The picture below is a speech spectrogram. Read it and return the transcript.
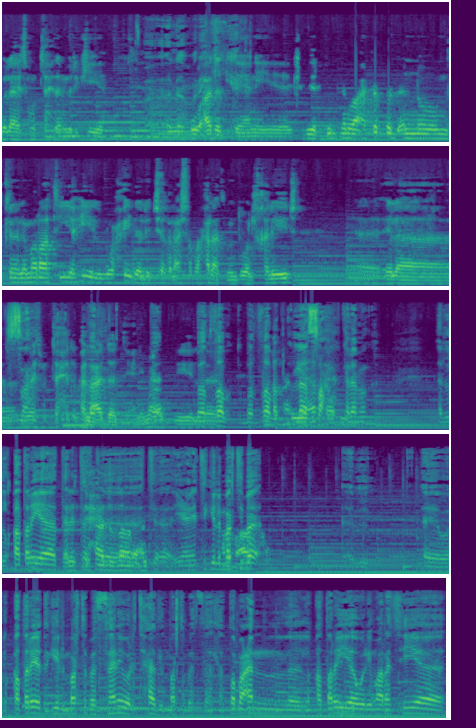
الولايات المتحدة الأمريكية. وعدد يعني كبير جدا وأعتقد أنه يمكن الإماراتية هي الوحيدة اللي تشغل 10 رحلات من دول الخليج آه، إلى الولايات المتحدة بهالعدد. يعني ما أدري بالضبط بالضبط. لا صح كلامك. القطرية الاتحاد يعني تجي المرتبه أيوه القطريه تجي المرتبة الثانية والاتحاد المرتبة الثالثة. طبعا القطرية والإماراتية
